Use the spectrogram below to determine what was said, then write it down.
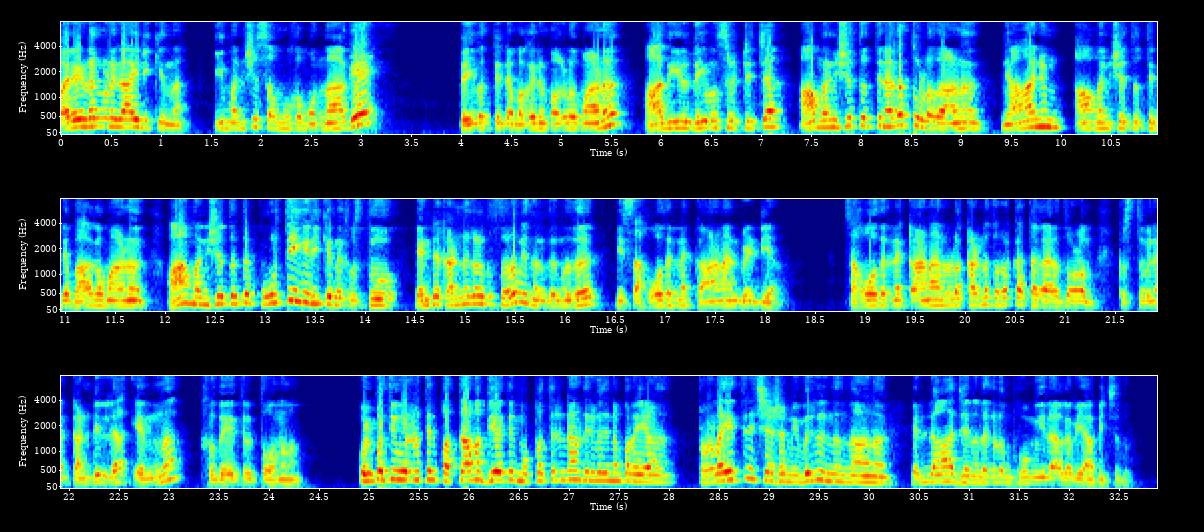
പലയിടങ്ങളിലായിരിക്കുന്ന ഈ മനുഷ്യ സമൂഹം ഒന്നാകെ ദൈവത്തിന്റെ മകനും മകളുമാണ്. ആദിയിൽ ദൈവം സൃഷ്ടിച്ച ആ മനുഷ്യത്വത്തിനകത്തുള്ളതാണ്. ഞാനും ആ മനുഷ്യത്വത്തിന്റെ ഭാഗമാണ്. ആ മനുഷ്യത്വത്തെ പൂർത്തീകരിക്കുന്ന ക്രിസ്തു എന്റെ കണ്ണുകൾക്ക് തുറവി നൽകുന്നത് ഈ സഹോദരനെ കാണാൻ വേണ്ടിയാണ്. സഹോദരനെ കാണാനുള്ള കണ്ണ് തുറക്കാത്ത കാലത്തോളം ക്രിസ്തുവിനെ കണ്ടില്ല എന്ന് ഹൃദയത്തിൽ തോന്നണം. ഉൽപ്പത്തി വിവരണത്തിൽ പത്താം അധ്യായത്തിൽ മുപ്പത്തിരണ്ടാം തിരുവചനം പറയാണ് പ്രളയത്തിന് ശേഷം ഇവരിൽ നിന്നാണ് എല്ലാ ജനതകളും ഭൂമിയിലാകെ വ്യാപിച്ചത്.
